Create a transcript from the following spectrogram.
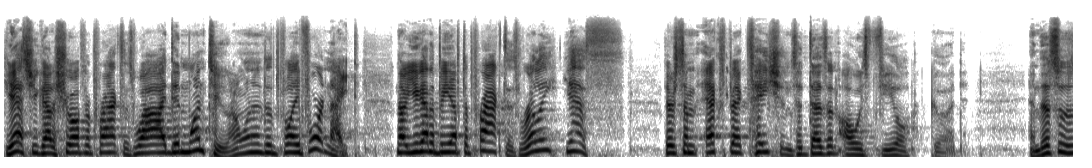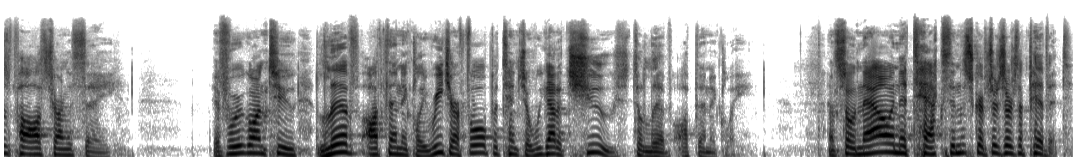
Yes, you got to show up to practice. Well, I didn't want to. I wanted to play Fortnite. No, you got to be up to practice. Really? Yes. There's some expectations. It doesn't always feel good. And this is what Paul's trying to say. If we're going to live authentically, reach our full potential, we got to choose to live authentically. And so now in the text, in the scriptures, there's a pivot.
